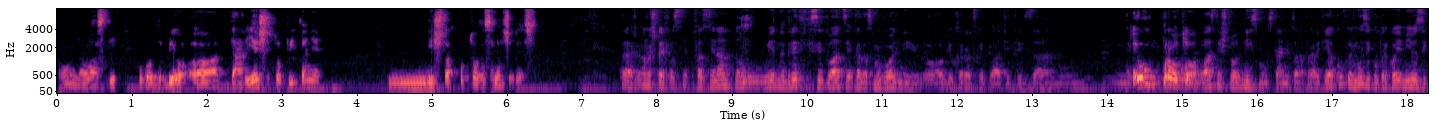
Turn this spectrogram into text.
ove na vlasti, kogod da bio, a, da riješe to pitanje, ništa od toga se neće desiti. Da, ono što je fascinantno u jednoj od rijetkih situacija kada smo voljni ovdje u Hrvatskoj platiti za E, upravo to. vlasništvo, nismo u stanju to napraviti. Ja kupujem muziku preko e-music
